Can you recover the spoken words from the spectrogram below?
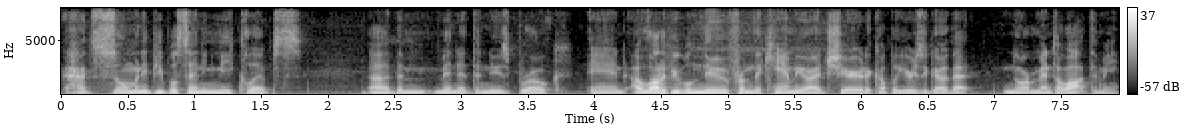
had so many people sending me clips uh, the minute the news broke, and a lot of people knew from the cameo I'd shared a couple years ago that Norm meant a lot to me,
